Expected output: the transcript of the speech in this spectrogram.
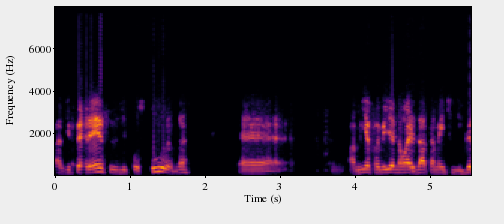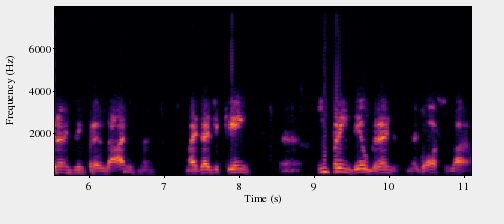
as diferenças de postura, né? É, a minha família não é exatamente de grandes empresários, né? Mas é de quem é, empreendeu grandes negócios lá.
